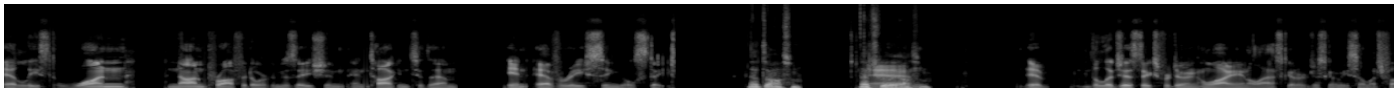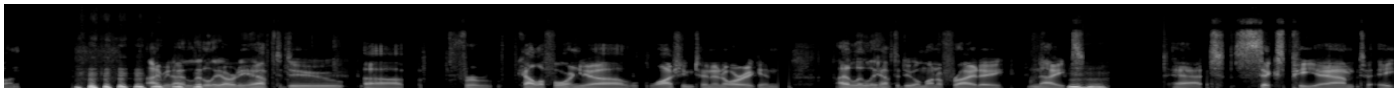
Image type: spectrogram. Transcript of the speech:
at least one nonprofit organization and talking to them in every single state. That's awesome. That's really awesome. It, the logistics for doing Hawaii and Alaska are just going to be so much fun. I mean, I literally already have to do uh, for California, Washington, and Oregon. I literally have to do them on a Friday night Mhm. at 6 p.m. to 8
